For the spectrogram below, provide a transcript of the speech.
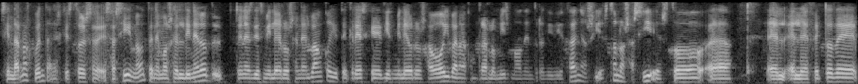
Sin darnos cuenta. Es que esto es, así, ¿no? Tenemos el dinero, tienes 10.000 euros en el banco y te crees que 10.000 euros a hoy van a comprar lo mismo dentro de 10 años. Y esto no es así. Esto, eh, el, efecto de,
